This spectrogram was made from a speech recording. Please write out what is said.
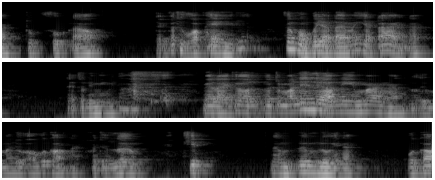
นะถูกสุดแล้ว แต่ก็ถือว่าแพงอยู่เนี่ยซึ่งผมก็อยากได้ไม่อยากได้นะแต่ตอนนี้ไม่มีตังค์ไม่เป็นไรก็เราจะมาเล่นเรือนี้มั่งนะเราจะมาดูอาวุธก่อนนะเขาจะเริ่มคลิป เริ่มเริ่มลุยนะอาวุธก็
